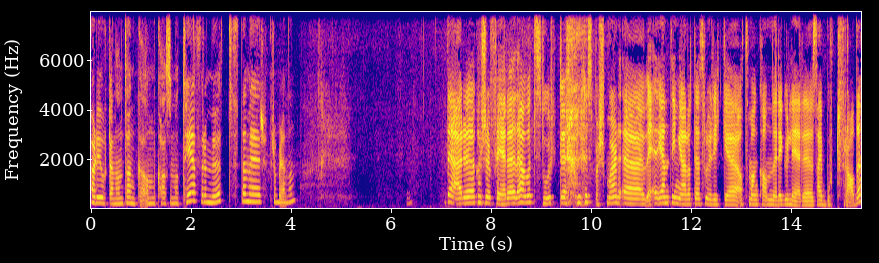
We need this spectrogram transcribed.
Har du gjort deg noen tanker om hva som må til for å møte de her problemene? Det er uh, kanskje flere Det er jo et stort uh, spørsmål. Én uh, ting er at jeg tror ikke at man kan regulere seg bort fra det.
